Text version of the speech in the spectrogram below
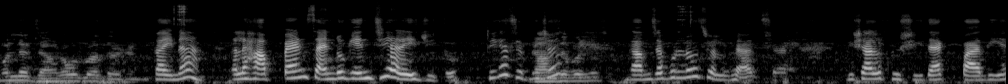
পরলে জামা কাপড় পরার দরকার নেই। তাই না? তাহলে হাফ প্যান্ট স্যান্ডো গেঞ্জি আর এই জুতো। ঠিক আছে গামছা পরলেও চলবে। আচ্ছা। বিশাল খুশি দেখ পা দিয়ে।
